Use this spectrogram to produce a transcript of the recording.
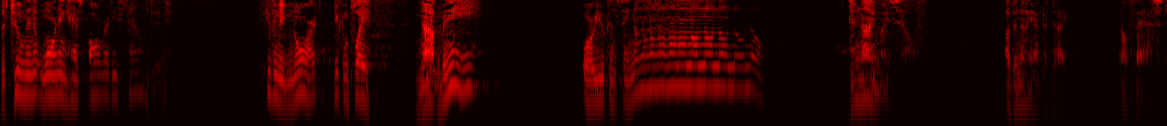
The two minute warning has already sounded. You can ignore it. You can play, not me. Or you can say, no, no, no, no, no, no, no, no, no, no. Deny myself. I'll deny appetite. I'll fast.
